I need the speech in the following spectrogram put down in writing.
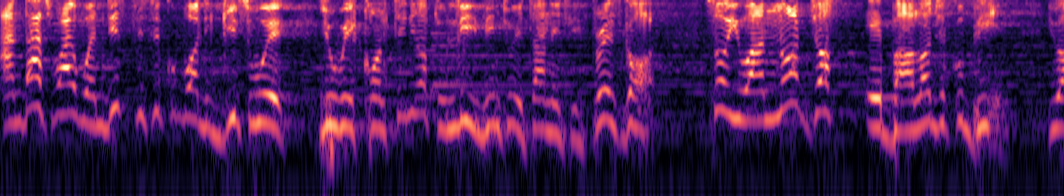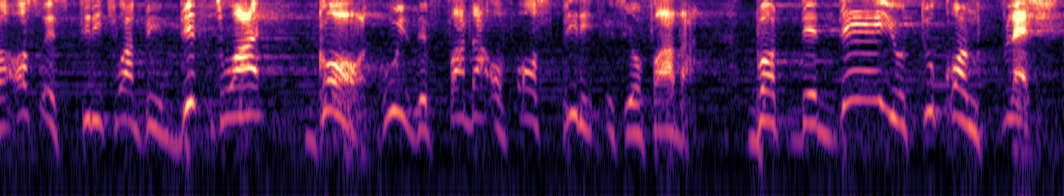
And that's why when this physical body gives way, you will continue to live into eternity. Praise God. So you are not just a biological being, you are also a spiritual being. This is why God, who is the father of all spirits, is your father. But the day you took on flesh,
